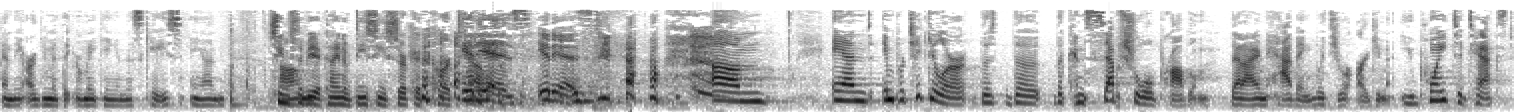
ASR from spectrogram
and the argument that you're making in this case. And seems um, to be a kind of DC Circuit cartel. it is. It is. um, and in particular, the, the the conceptual problem that I'm having with your argument. You point to text,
